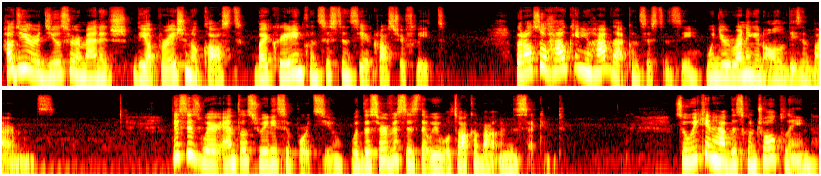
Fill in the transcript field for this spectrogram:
How do you reduce or manage the operational cost by creating consistency across your fleet? But also, how can you have that consistency when you're running in all of these environments? This is where Anthos really supports you with the services that we will talk about in a second. So we can have this control plane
